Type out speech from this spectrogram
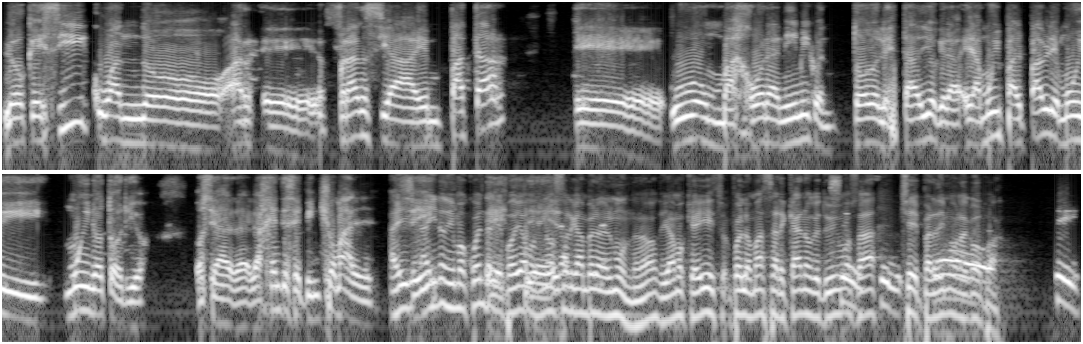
Lo que sí, cuando eh, Francia empata, eh, hubo un bajón anímico en todo el estadio que era, era muy palpable, muy, muy notorio. O sea, la, la gente se pinchó mal. Ahí, ¿sí? ahí nos dimos cuenta que Este, podíamos no era- ser campeones del mundo, ¿no? Digamos que ahí fue lo más cercano que tuvimos Sí, a, sí. che, perdimos la No. copa. Sí.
